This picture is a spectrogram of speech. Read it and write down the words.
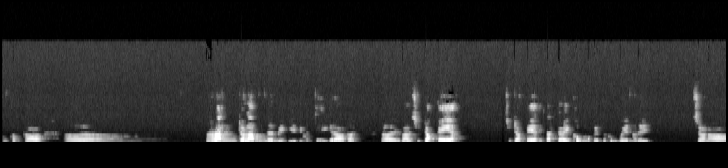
cũng không có uh, rành cho lắm nên biết gì thì mình chỉ cái đó thôi. Rồi vào stroke care stroke care thì tách cái khung cái cái khung viền nó đi cho nó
